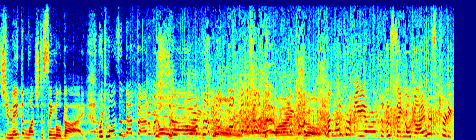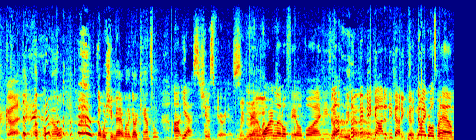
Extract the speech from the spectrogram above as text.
she made them watch The Single Guy, which wasn't that bad of a Oh, it was show. a fine show. a fine show. I went from ER to The Single Guy. It was pretty good. No? Now, was she mad when it got canceled? Uh, yes, she was furious. Maybe yeah, Warren Littlefield, boy, he, Oh, yeah. he got it. He got it good. No egg rolls for him.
